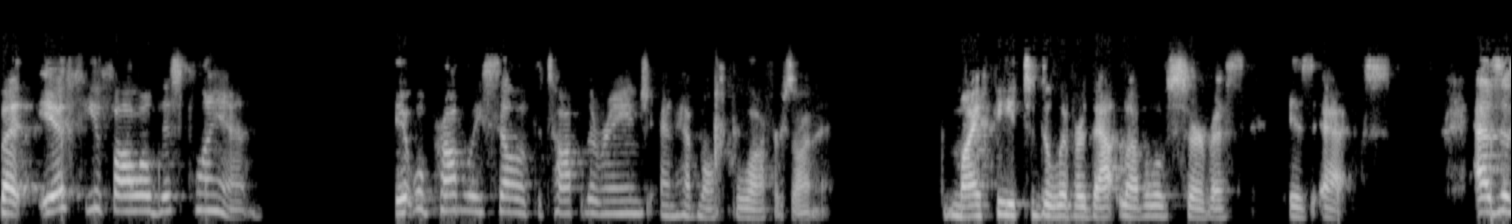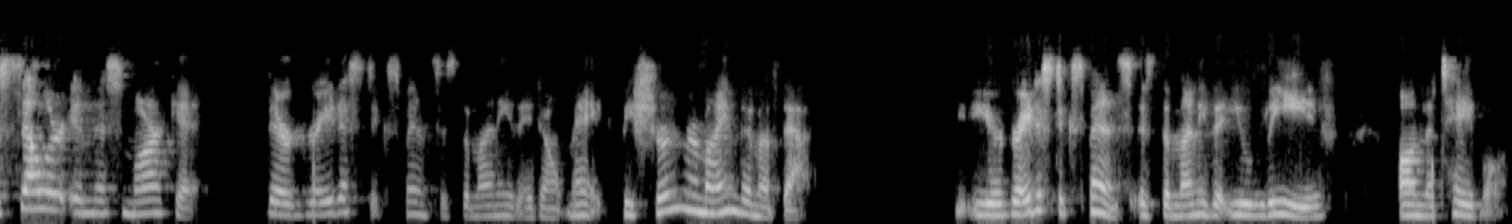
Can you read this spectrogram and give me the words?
but if you follow this plan, it will probably sell at the top of the range and have multiple offers on it. My fee to deliver that level of service is X. As a seller in this market, their greatest expense is the money they don't make. Be sure and remind them of that. Your greatest expense is the money that you leave on the table.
